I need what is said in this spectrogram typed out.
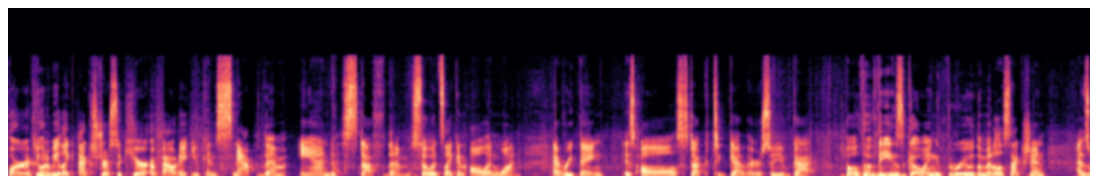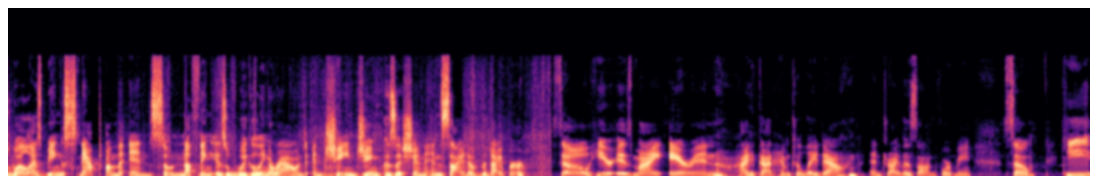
Or if you want to be like extra secure about it, you can snap them and stuff them. So it's like an all-in-one. Everything is all stuck together. So you've got both of these going through the middle section as well as being snapped on the ends so nothing is wiggling around and changing position inside of the diaper. So here is my Eren. I got him to lay down and try this on for me. So he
